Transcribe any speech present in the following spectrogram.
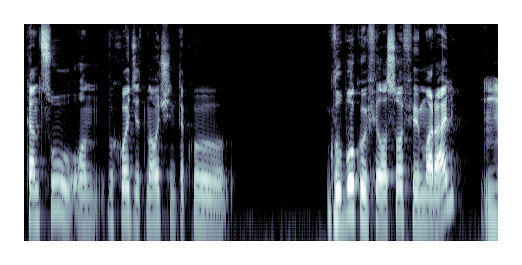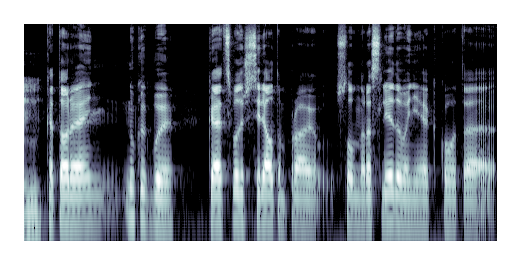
к концу он выходит на очень такую глубокую философию и мораль, mm-hmm. которая, ну, как бы, когда ты смотришь сериал там про, условно, расследование какого-то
